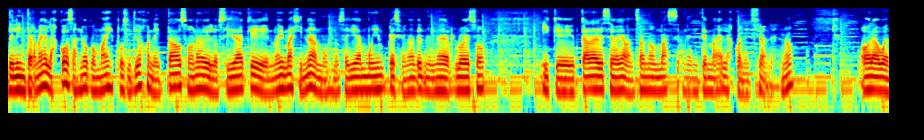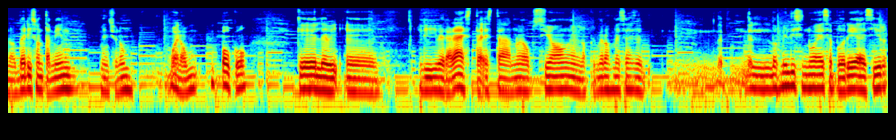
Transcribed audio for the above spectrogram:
del Internet de las cosas, ¿no? Con más dispositivos conectados a una velocidad que no imaginamos, ¿no? Sería muy impresionante tenerlo eso y que cada vez se vaya avanzando más en el tema de las conexiones, ¿no? Ahora, bueno, Verizon también mencionó, un, bueno, un poco que le, eh, liberará esta, esta nueva opción en los primeros meses del 2019, se podría decir.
